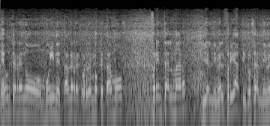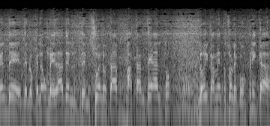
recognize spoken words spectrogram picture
Es un terreno muy inestable, recordemos que estamos frente al mar y el nivel friático, o sea, el nivel de, lo que es la humedad del, suelo está bastante alto. Lógicamente eso le complica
